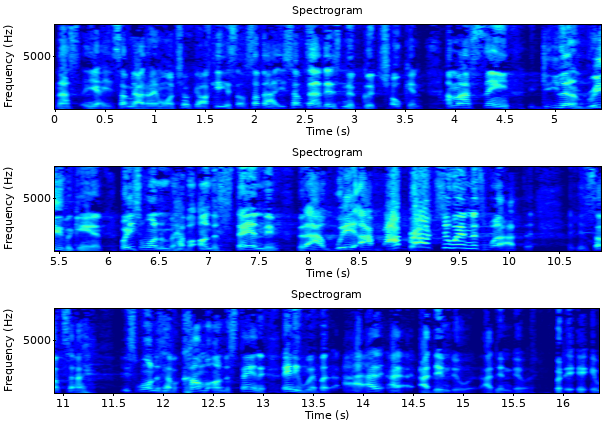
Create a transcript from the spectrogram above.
Now, yeah, some of y'all don't even want to choke y'all kids. Sometimes, sometimes they just need a good choking. I'm not saying you let them breathe again, but you just want them to have an understanding that I will. I, I brought you in this world. Sometimes you just want to have a common understanding. Anyway, but I, I, I didn't do it. I didn't do it. But it, it,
